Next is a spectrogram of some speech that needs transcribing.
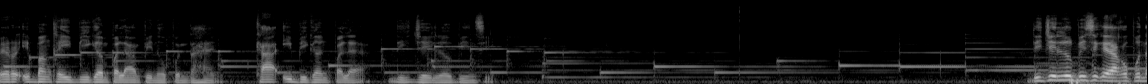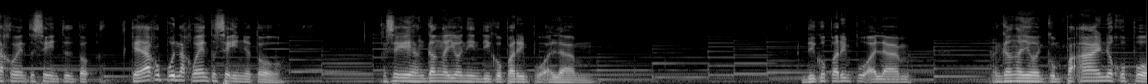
pero ibang kaibigan pala ang pinupuntahan. Kaibigan pala, DJ Lil Vinci. DJ Lil Vinci, kaya ako po nakwento sa inyo to. Kaya ako po nakwento sa inyo to. Kasi hanggang ngayon hindi ko pa rin po alam. Hindi ko pa rin po alam hanggang ngayon kung paano ko po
